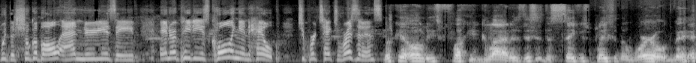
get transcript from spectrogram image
with the Sugar Bowl and New Year's Eve, NOPD is calling in help to protect residents Look at all these fucking gliders. This is the safest place in the world, man.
